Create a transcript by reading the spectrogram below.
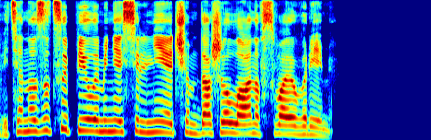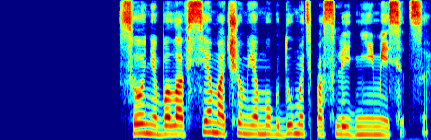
ведь она зацепила меня сильнее, чем даже Лана в свое время. Соня была всем, о чем я мог думать последние месяцы.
